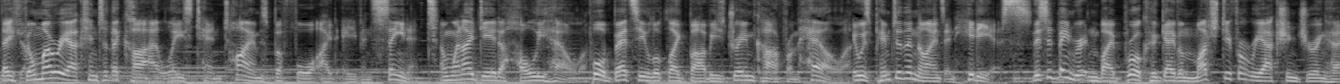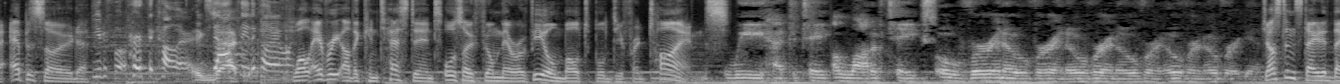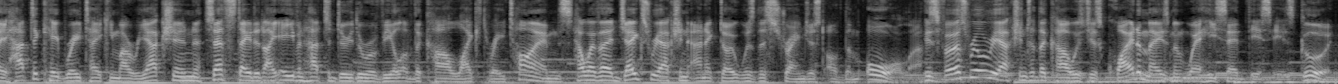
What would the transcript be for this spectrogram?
They filmed my reaction to the car at least 10 times before I'd even seen it. And when I did, holy hell, poor Betsy looked like Barbie's dream car from hell. It was pimped to the nines and hideous. This had been written by Brooke, who gave a much different reaction during her episode. Beautiful, perfect color. Exactly, the color I want. While every other contestant also filmed their reveal multiple different times. We had to take a lot of takes over and over and over and over and over and over again. Justin stated they had to keep retaking my reaction. Seth stated I even had to do the reveal of the car like three times. However, Jake's reaction anecdote was the strangest of them all. His first real reaction to the car was just quiet amazement where he said this is good.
